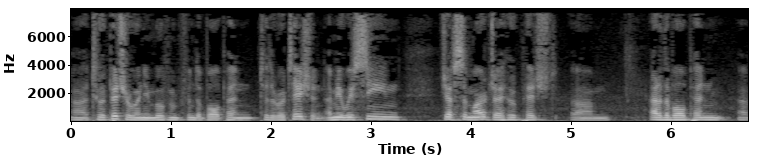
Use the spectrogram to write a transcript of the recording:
uh, to a pitcher when you move him from the bullpen to the rotation? I mean, we've seen Jeff Samardzija, who pitched um, out of the bullpen uh,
